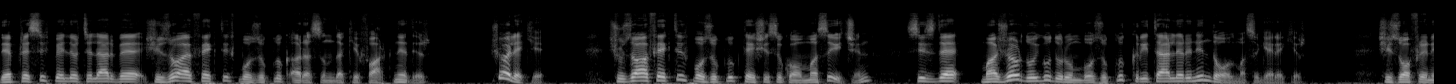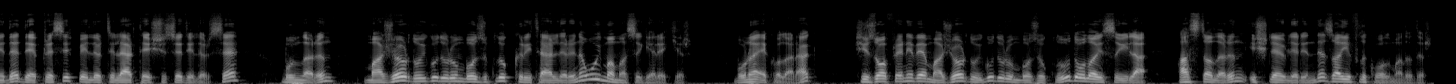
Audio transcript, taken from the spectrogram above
depresif belirtiler ve şizoafektif bozukluk arasındaki fark nedir? Şöyle ki, şizoafektif bozukluk teşhisi konması için sizde majör duygu durum bozukluk kriterlerinin de olması gerekir. Şizofrenide depresif belirtiler teşhis edilirse, bunların majör duygu durum bozukluk kriterlerine uymaması gerekir. Buna ek olarak, şizofreni ve majör duygu durum bozukluğu dolayısıyla hastaların işlevlerinde zayıflık olmalıdır.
